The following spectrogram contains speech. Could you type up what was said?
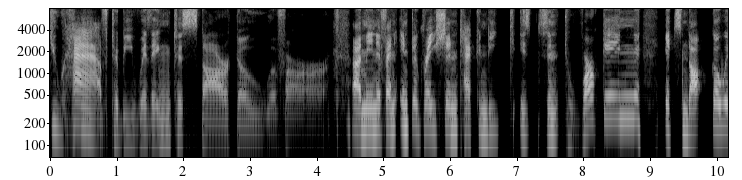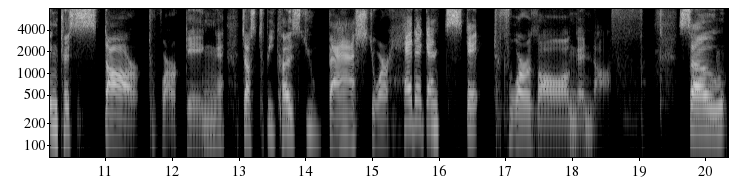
you have to be willing to start over. I mean, if an integration technique isn't working, it's not going to start working just because you bashed your head against it for long enough. So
